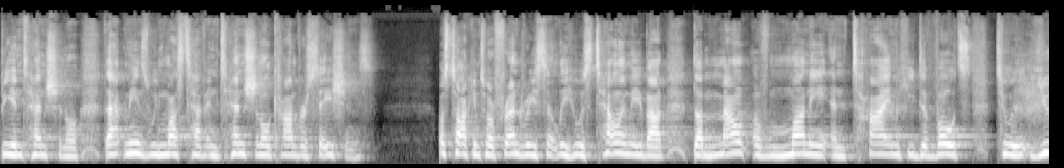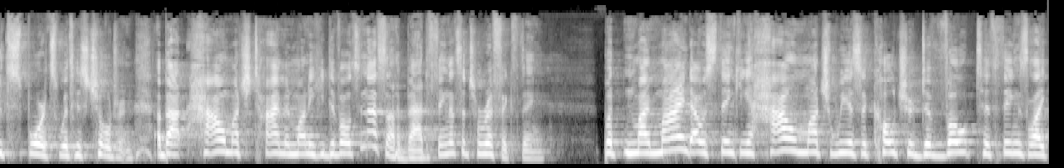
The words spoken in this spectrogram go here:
be intentional. That means we must have intentional conversations. I was talking to a friend recently who was telling me about the amount of money and time he devotes to youth sports with his children, about how much time and money he devotes. And that's not a bad thing, that's a terrific thing. But in my mind, I was thinking how much we as a culture devote to things like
